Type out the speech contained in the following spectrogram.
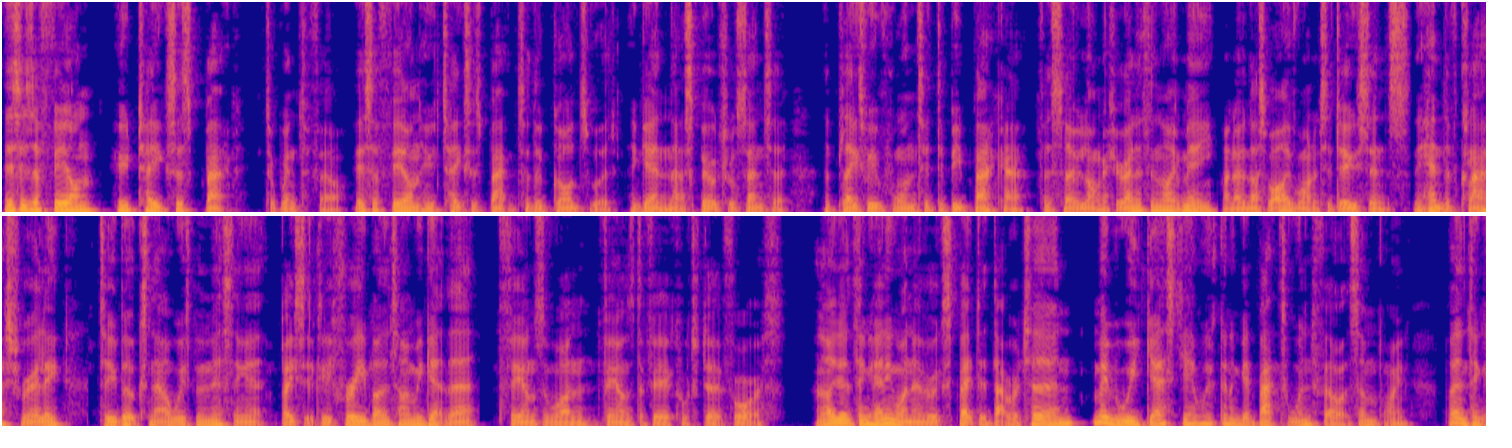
this is a Theon who takes us back to Winterfell. It's a Theon who takes us back to the Godswood. Again, that spiritual centre, the place we've wanted to be back at for so long. If you're anything like me, I know that's what I've wanted to do since the end of Clash, really. Two books now, we've been missing it. Basically free by the time we get there. Theon's the one, Theon's the vehicle to do it for us. And I don't think anyone ever expected that return. Maybe we guessed, yeah, we're going to get back to Winterfell at some point. But I don't think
